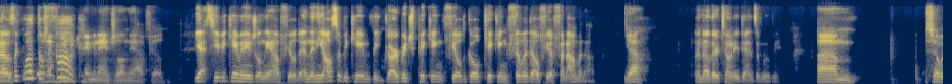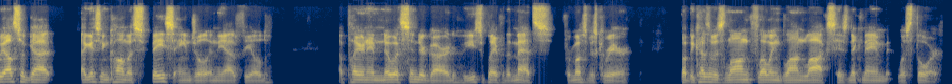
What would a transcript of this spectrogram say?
I was like, what the was fuck? He became an angel in the outfield. Yes, he became an angel in the outfield, and then he also became the garbage picking, field goal kicking Philadelphia phenomenon. Yeah. Another Tony Danza movie. Um, so we also got, I guess you can call him a space angel in the outfield, a player named Noah Syndergaard, who used to play for the Mets for most of his career. But because of his long, flowing blonde locks, his nickname was Thor.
